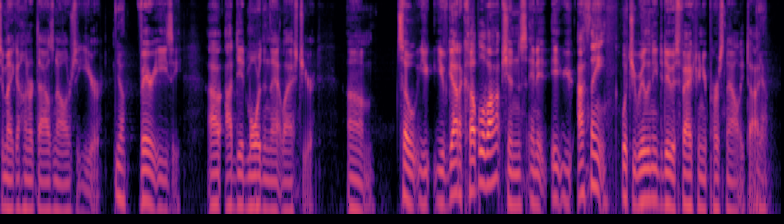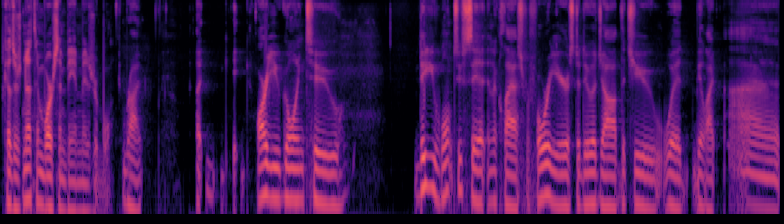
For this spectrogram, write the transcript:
to make a hundred thousand dollars a year. Yeah. Very easy. I, I did more than that last year. Um, so you you've got a couple of options, and it, it you, I think what you really need to do is factor in your personality type Yeah. because there's nothing worse than being miserable. Right. Uh, are you going to? Do you want to sit in a class for four years to do a job that you would be like, uh,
